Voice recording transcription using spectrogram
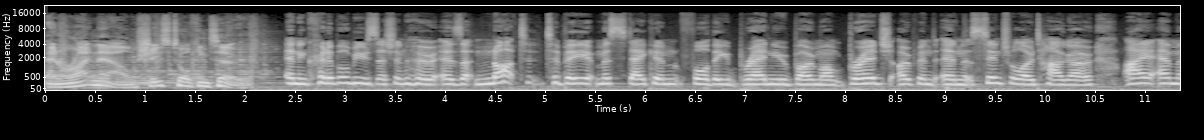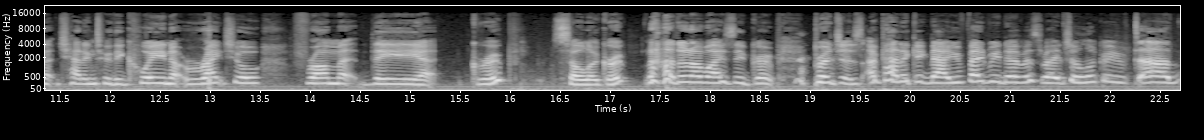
And right now, she's talking to an incredible musician who is not to be mistaken for the brand new Beaumont Bridge opened in central Otago. I am chatting to the Queen Rachel from the group solo group. I don't know why I said group. Bridges. I'm panicking now. You've made me nervous, Rachel. Look what you've done.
